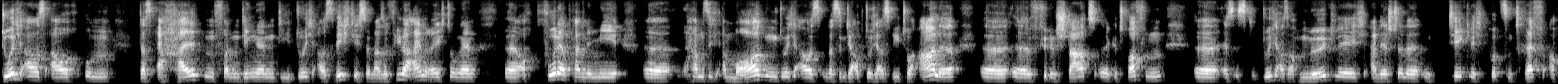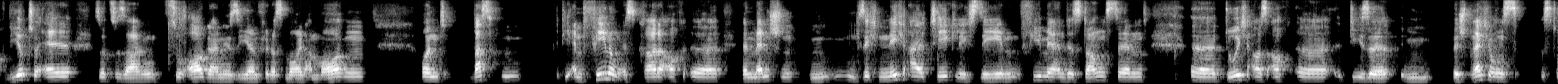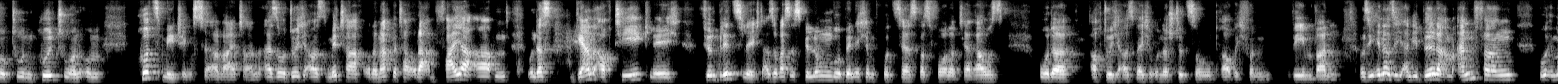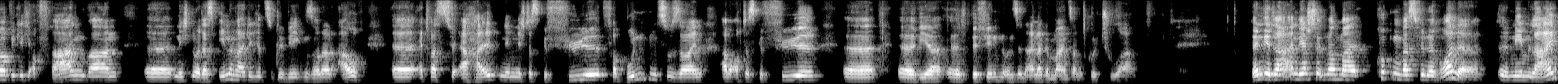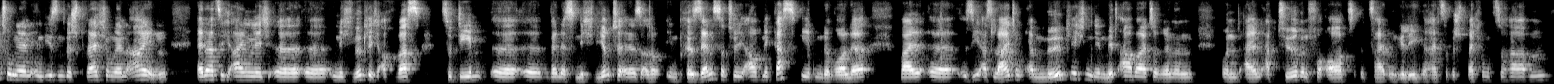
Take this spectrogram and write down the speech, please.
durchaus auch um das Erhalten von Dingen, die durchaus wichtig sind. Also viele Einrichtungen, äh, auch vor der Pandemie, äh, haben sich am Morgen durchaus, und das sind ja auch durchaus Rituale, äh, äh für den Start äh, getroffen. Äh, es ist durchaus auch möglich, an der Stelle einen täglich kurzen Treff auch virtuell sozusagen zu organisieren für das Moin am Morgen. Und was die Empfehlung ist gerade auch, äh, wenn Menschen sich nicht alltäglich sehen, viel mehr in Distanz sind, äh, durchaus auch äh, diese Besprechungsstrukturen, Kulturen, um Kurzmeetings zu erweitern. Also durchaus Mittag oder Nachmittag oder am Feierabend und das gern auch täglich für ein Blitzlicht. Also was ist gelungen, wo bin ich im Prozess, was fordert heraus oder auch durchaus, welche Unterstützung brauche ich von wem wann. Und Sie erinnern sich an die Bilder am Anfang, wo immer wirklich auch Fragen waren, äh, nicht nur das Inhaltliche zu bewegen, sondern auch äh, etwas zu erhalten, nämlich das Gefühl, verbunden zu sein, aber auch das Gefühl, äh, wir befinden uns in einer gemeinsamen Kultur. Wenn wir da an der Stelle nochmal gucken, was für eine Rolle nehmen Leitungen in diesen Besprechungen ein, ändert sich eigentlich nicht wirklich auch was Zudem, äh, äh, wenn es nicht virtuell ist, also in Präsenz natürlich auch eine gastgebende Rolle, weil äh, sie als Leitung ermöglichen, den Mitarbeiterinnen und allen Akteuren vor Ort Zeit und Gelegenheit zur Besprechung zu haben.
